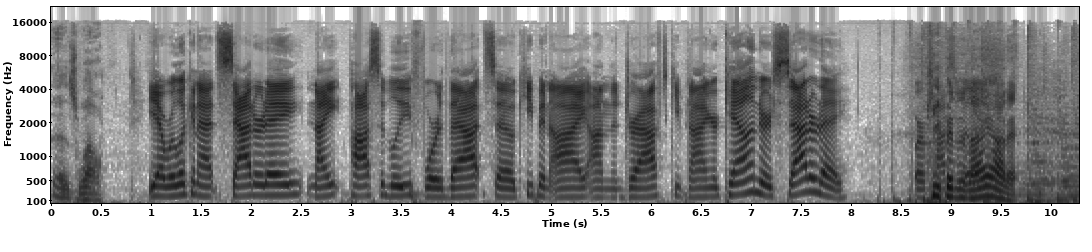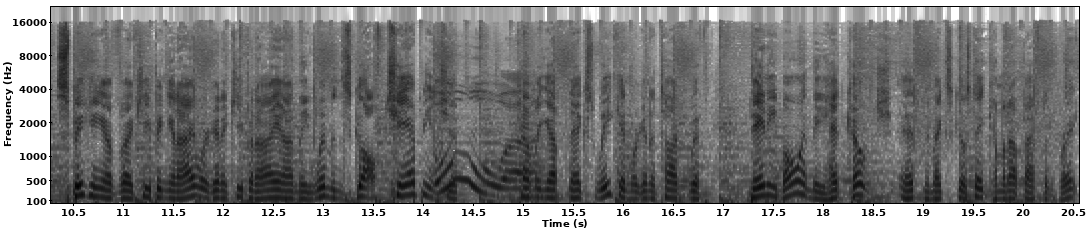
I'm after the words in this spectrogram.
as well. Yeah, we're looking at Saturday night possibly for that. So keep an eye on the draft. Keep an eye on your calendar. Saturday. Keeping an eye on it. Speaking of uh, keeping an eye, we're going to keep an eye on the Women's Golf Championship Ooh. coming up next week, and we're going to talk with Danny Bowen, the head coach at New Mexico State, coming up after the break.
